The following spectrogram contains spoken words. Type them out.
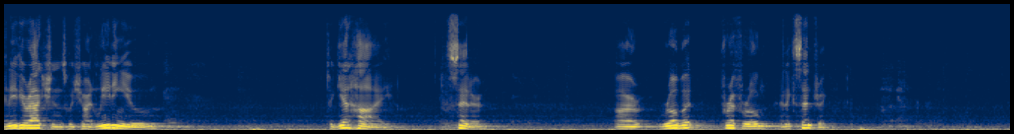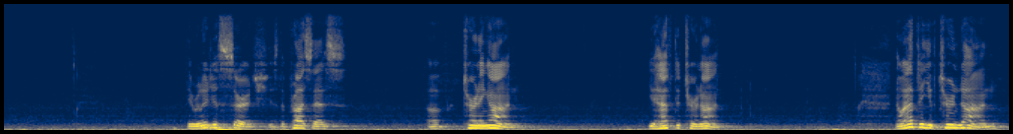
any of your actions which aren't leading you to get high, to center, are robot peripheral, and eccentric. The religious search is the process of turning on. You have to turn on. Now, after you've turned on,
